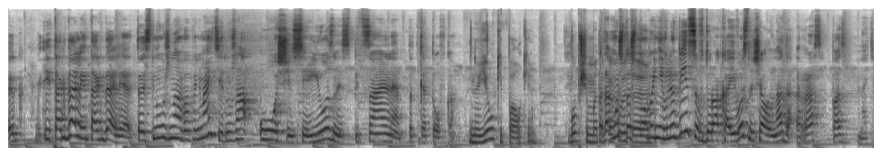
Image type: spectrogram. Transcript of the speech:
э, и так далее, и так далее. То есть нужно, вы понимаете, нужна очень серьезная специальная подготовка. Ну, елки-палки. В общем, это Потому что, чтобы не влюбиться в дурака, его сначала надо распознать.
